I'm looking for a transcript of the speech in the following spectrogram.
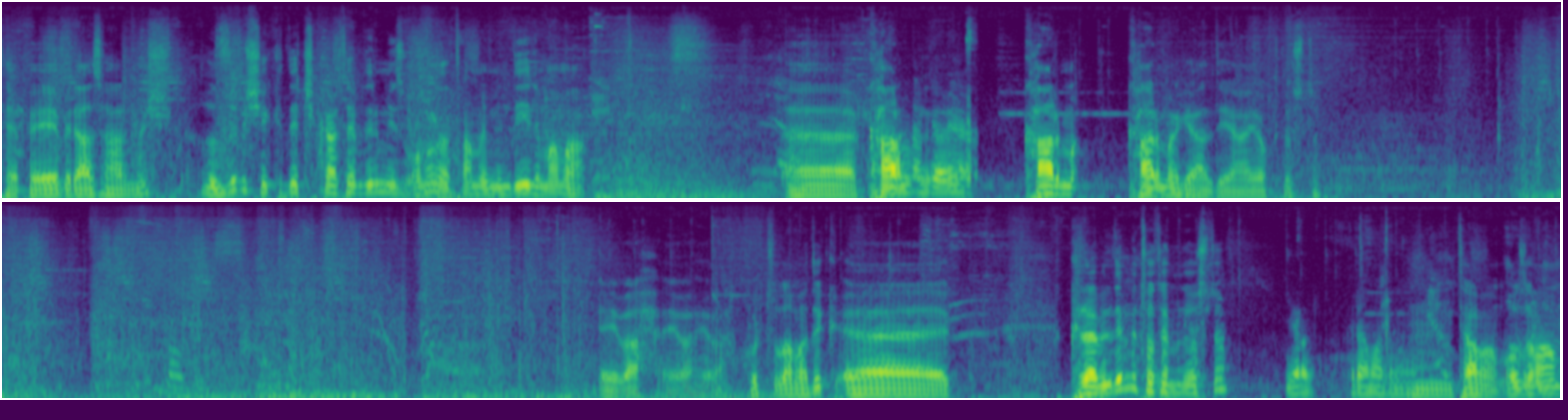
TP'ye biraz varmış. Hızlı bir şekilde çıkartabilir miyiz? Ona da tam emin değilim ama. Ee, kar, Karma karma, geldi ya. Yok dostum. Eyvah eyvah eyvah. Kurtulamadık. Ee, kırabildin mi totemi dostum? Yok kıramadım ya. Hmm, tamam. O zaman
